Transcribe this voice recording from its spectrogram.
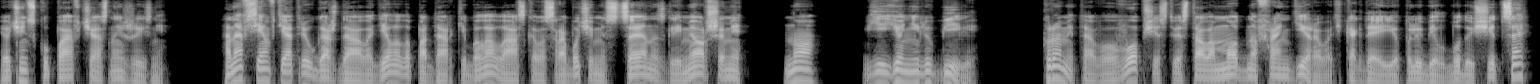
и очень скупа в частной жизни. Она всем в театре угождала, делала подарки, была ласкова с рабочими сцены, с гримершами, но ее не любили. Кроме того, в обществе стало модно фрондировать. Когда ее полюбил будущий царь,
